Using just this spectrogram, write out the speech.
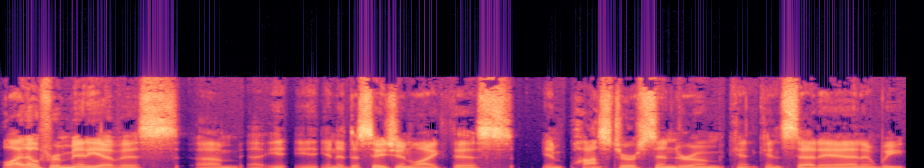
well, I know for many of us, um, in, in, a decision like this, imposter syndrome can, can set in and we,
